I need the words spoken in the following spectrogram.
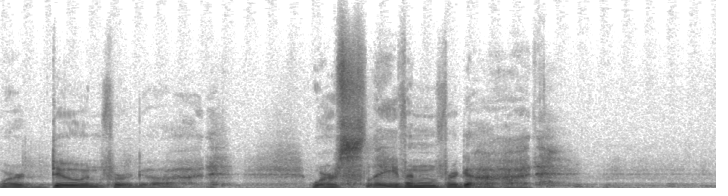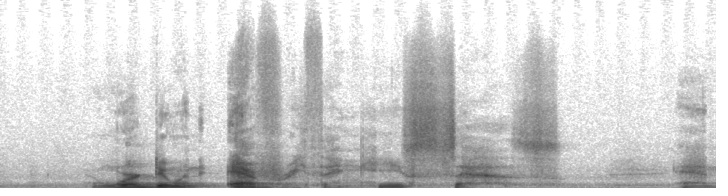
We're doing for God. We're slaving for God. And we're doing everything he says and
